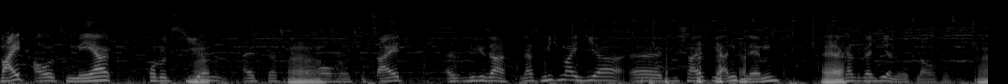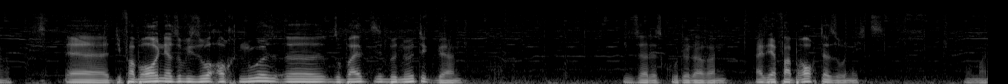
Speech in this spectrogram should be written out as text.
weitaus mehr produzieren, als das wir Ja. verbrauchen. Und zur Zeit, also wie gesagt, lass mich mal hier äh, die Scheiße hier anklemmen. Ja. Dann kannst du gleich wieder loslaufen. Ja. Äh, die verbrauchen ja sowieso auch nur, äh, sobald sie benötigt werden. Das ist ja das Gute daran. Also der verbraucht ja so nichts. Ja,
